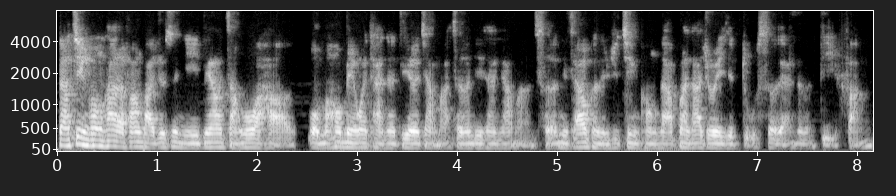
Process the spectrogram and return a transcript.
那净空它的方法就是你一定要掌握好我们后面会谈的第二驾马车跟第三驾马车，你才有可能去净空它，不然它就会一直堵塞在那个地方。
